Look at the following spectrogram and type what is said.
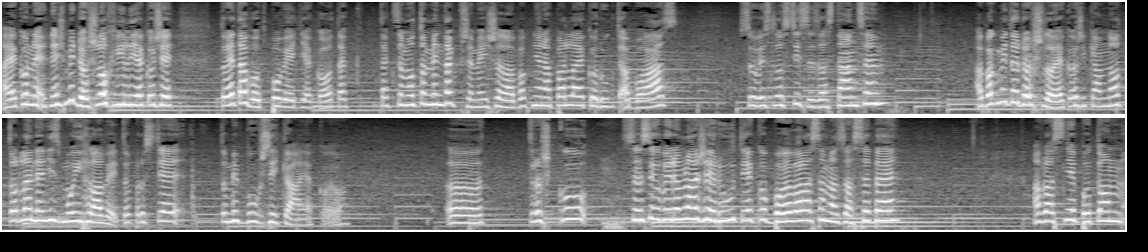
A jako ne, než mi došlo chvíli, jako že to je ta odpověď, jako, tak, tak jsem o tom jen tak přemýšlela. Pak mě napadla jako Ruth a Boaz v souvislosti se zastáncem. A pak mi to došlo, jako říkám, no tohle není z mojí hlavy, to prostě, to mi Bůh říká, jako jo. Uh, trošku jsem si uvědomila, že Ruth jako bojovala sama za sebe a vlastně potom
